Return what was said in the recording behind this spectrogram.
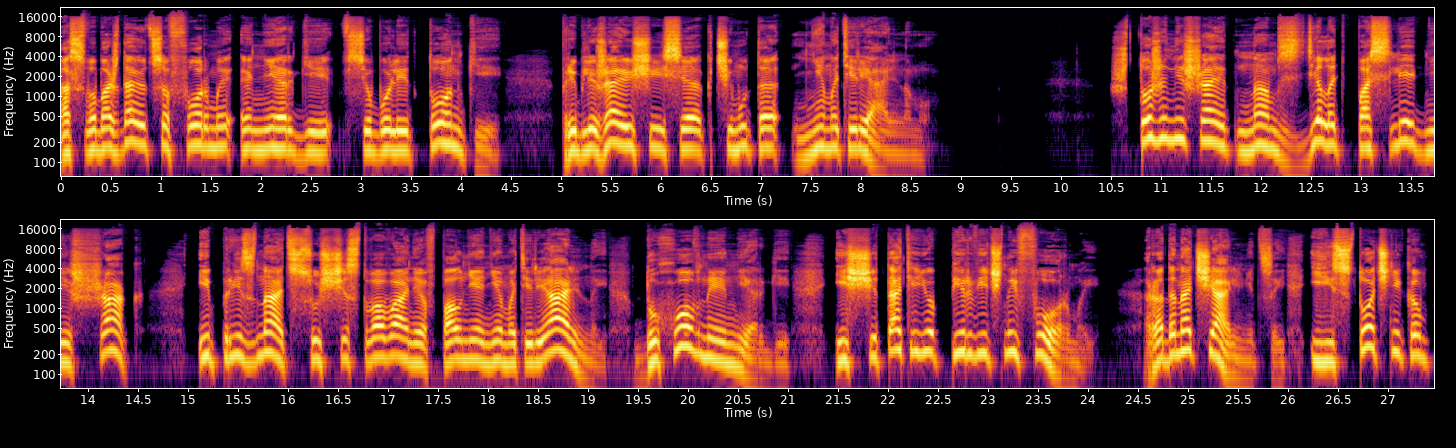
освобождаются формы энергии все более тонкие, приближающиеся к чему-то нематериальному. Что же мешает нам сделать последний шаг и признать существование вполне нематериальной, духовной энергии и считать ее первичной формой, родоначальницей и источником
